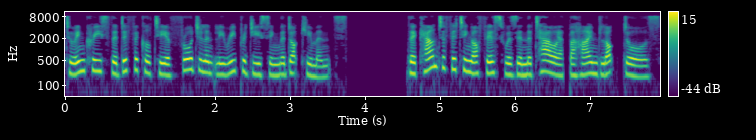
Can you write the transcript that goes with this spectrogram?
to increase the difficulty of fraudulently reproducing the documents. The counterfeiting office was in the tower behind locked doors.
